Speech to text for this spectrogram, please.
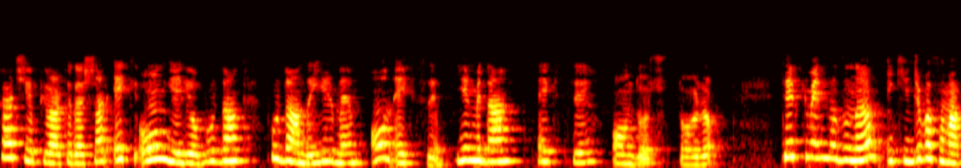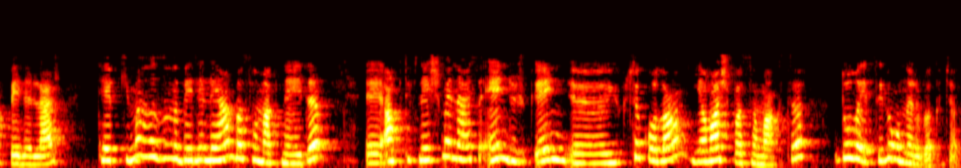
Kaç yapıyor arkadaşlar? Ek 10 geliyor buradan. Buradan da 20. 10 eksi 20'den eksi 10'dur. Doğru. Tepkimenin hızını ikinci basamak belirler. Tepkime hızını belirleyen basamak neydi? E, aktifleşme enerjisi en düşük, en e, yüksek olan yavaş basamaktı. Dolayısıyla onlara bakacağız.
